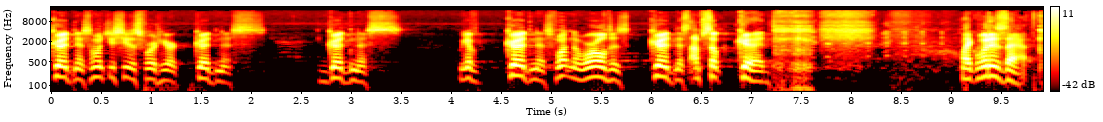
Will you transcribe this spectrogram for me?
goodness. I want you to see this word here goodness. Goodness. We have goodness. What in the world is goodness? I'm so good. like, what is that?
